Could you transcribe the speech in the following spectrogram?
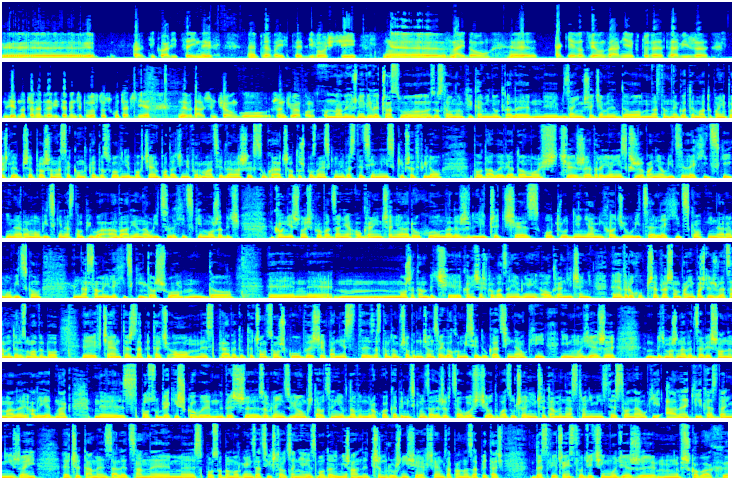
partii koalicyjnych Prawa i Sprawiedliwości e, znajdą e, takie rozwiązanie, które sprawi, że Zjednoczona Prawica będzie po prostu skutecznie w dalszym ciągu rządziła Polską. Mamy już niewiele czasu, zostało nam kilka minut, ale zanim przejdziemy do następnego tematu, panie pośle, przeproszę na sekundkę dosłownie, bo chciałem podać informację dla naszych słuchaczy. Otóż Poznańskie Inwestycje Miejskie przed chwilą podały wiadomość, że w rejonie skrzyżowania ulicy Lechickiej i na Ramowickiej nastąpiła awaria. Na ulicy Lechickiej może być konieczność wprowadzania ograniczenia ruchu. Należy liczyć się z utrudnieniami. Chodzi o ulicę Lechicką i na Ramowicką. Na samej Lechickiej doszło do, y, może tam być konieczność wprowadzenia organi- ograniczeń e, w ruchu. Przepraszam panie pośle, już wracamy do rozmowy, bo e, chciałem też zapytać o e, sprawę dotyczącą szkół wyższych. Pan jest e, zastępcą przewodniczącego Komisji Edukacji, Nauki i Młodzieży, być może nawet zawieszonym, ale, ale jednak. E, Sposób, w jaki szkoły wyższe zorganizują kształcenie w nowym roku akademickim zależy w całości od władz uczelni. Czytamy na stronie Ministerstwa Nauki, ale kilka zdań niżej e, czytamy zalecanym e, sposobem organizacji kształcenia jest model mieszany. Czym różni się, chciałem za pana zapytać, bezpieczeństwo dzieci i młodzieży m, w szkołach,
